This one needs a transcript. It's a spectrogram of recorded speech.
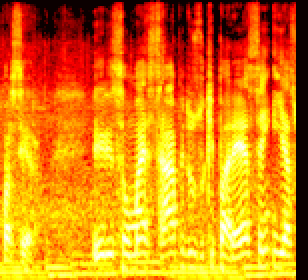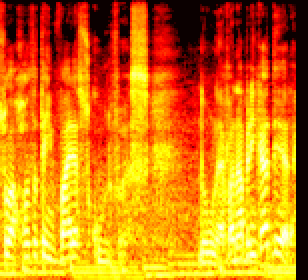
Certo, parceiro. Eles são mais rápidos do que parecem e a sua rota tem várias curvas. Não leva na brincadeira.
